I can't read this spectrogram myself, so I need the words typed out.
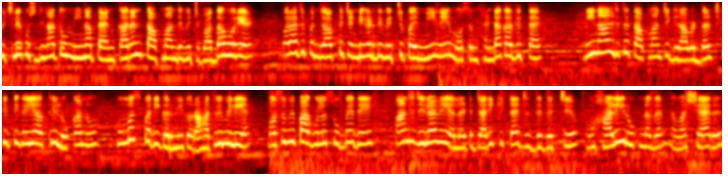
ਪਿਛਲੇ ਕੁਝ ਦਿਨਾਂ ਤੋਂ ਮੀਂਹ ਨਾ ਪੈਣ ਕਾਰਨ ਤਾਪਮਾਨ ਦੇ ਵਿੱਚ ਵਾਧਾ ਹੋ ਰਿਹਾ ਹੈ, ਪਰ ਅੱਜ ਪੰਜਾਬ ਤੇ ਚੰਡੀਗੜ੍ਹ ਦੇ ਵਿੱਚ ਪਏ ਮੀਂਹ ਨੇ ਮੌਸਮ ਠੰਡਾ ਕਰ ਦਿੱਤਾ ਹੈ। ਮੀਂਹ ਨਾਲ ਜਿੱਥੇ ਤਾਪਮਾਨ 'ਚ ਗਿਰਾਵਟ ਦਰਜ ਕੀਤੀ ਗਈ ਹੈ, ਉੱਥੇ ਲੋਕਾਂ ਨੂੰ ਹੁਮਸ ਭਰੀ ਗਰਮੀ ਤੋਂ ਰਾਹਤ ਵੀ ਮਿਲੀ ਹੈ। ਮੌਸਮ ਵਿਭਾਗ ਵੱਲੋਂ ਸੂਬੇ ਦੇ ਪੰਜ ਜ਼ਿਲ੍ਹਿਆਂ ਲਈ ਅਲਰਟ ਜਾਰੀ ਕੀਤਾ ਹੈ, ਜਿਸ ਦੇ ਵਿੱਚ ਮੋਹਾਲੀ, ਰੂਪਨਗਰ ਨਵਾਂ ਸ਼ਹਿਰ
